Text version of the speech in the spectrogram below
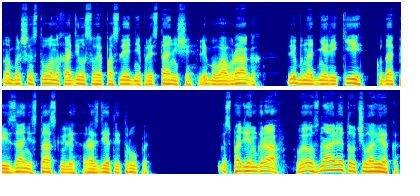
Но большинство находило свое последнее пристанище либо во врагах, либо на дне реки, куда пейзани стаскивали раздетые трупы. «Господин граф, вы узнали этого человека?»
